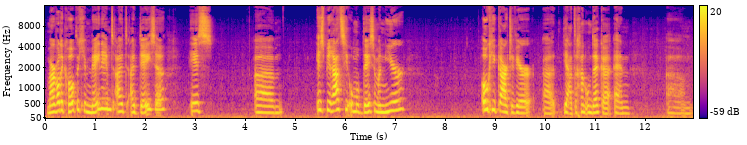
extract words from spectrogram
Maar wat ik hoop dat je meeneemt uit, uit deze is um, inspiratie om op deze manier ook je kaarten weer uh, ja, te gaan ontdekken. En um,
